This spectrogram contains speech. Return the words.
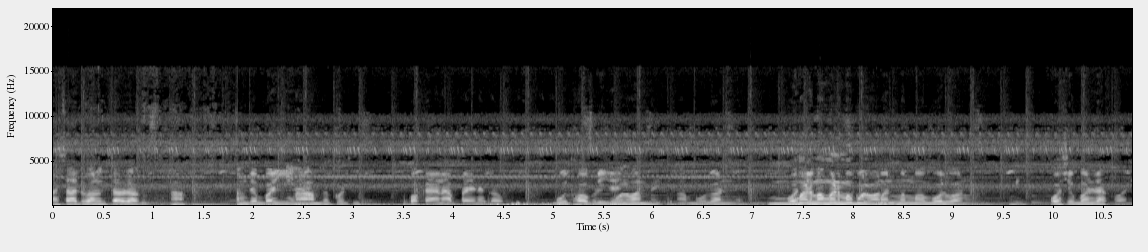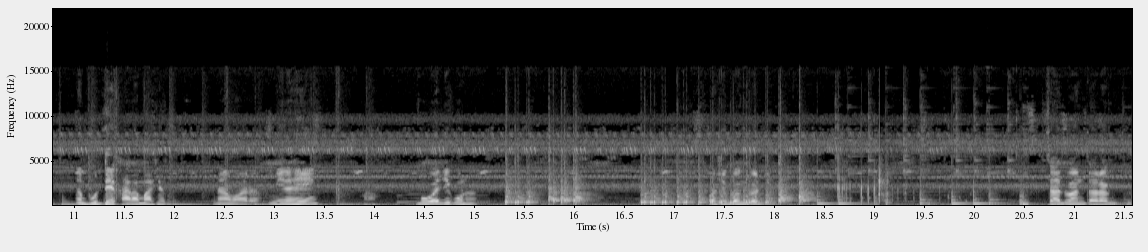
આ સાધવાનું ચાલુ રાખીશું હા. સમજણ પડી ગઈ ને? હા આમ તો પડતી પકડાને આપણે એને કહું. બૂથ હોપડી જાય. બોલવાનું નહીં. હા બોલવાનું નહીં. મનમાં મનમાં બોલવાનું. મનમાં બોલવાનું. ઓછું બંધ રાખવાનું. ભૂતે ખારા મારશે તો. ના મારે. મી નહીં? બુવાજી કોણ પછી બંધ કરજો સાધવાનું ચાલુ રાખજો.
